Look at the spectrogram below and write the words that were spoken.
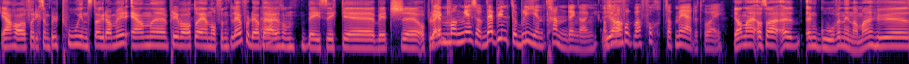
jeg har for eksempel to Instagrammer, en eh, privat og en offentlig, fordi at det er sånn basic bitch opplegg Det er mange som Det begynte å bli en trend en gang, og så Ja. har folk bare fortsatt med det, tror jeg. Ja, nei, altså eh, En god venninne av meg Hun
